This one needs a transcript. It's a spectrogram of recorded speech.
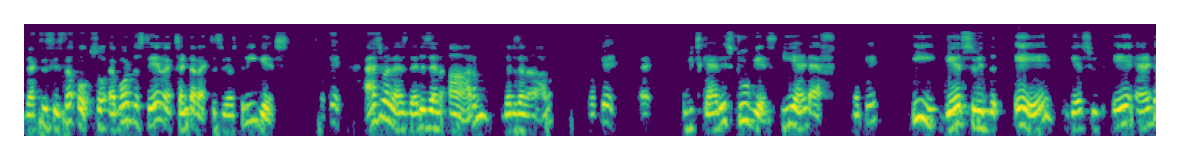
The axis is the O. So about the same center axis we have three gears. Okay, as well as there is an arm. There is an arm. Okay, eh, which carries two gears E and F. Okay, E gears with A, gears with A and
